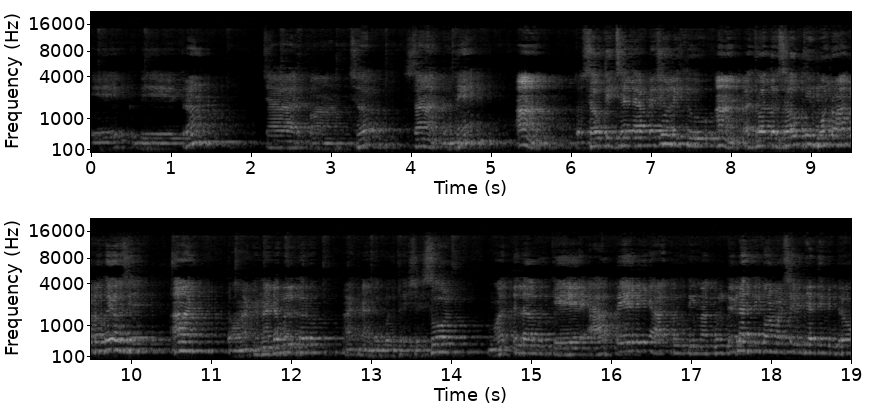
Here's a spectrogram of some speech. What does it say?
એક, બે, ત્રણ, ચાર, પાંચ, છ, સાત અને આઠ. તો સૌથી છેલ્લે આપણે શું લખ્યું? આઠ. અથવા તો સૌથી મોટો આંકડો કયો છે? આઠ. તો આઠ ના ડબલ કરો. આઠ ના ડબલ થશે સોળ. મતલબ કે આપેલી આકૃતિમાં કુલ કેટલા ત્રિકોણ મળશે, વિદ્યાર્થી મિત્રો?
